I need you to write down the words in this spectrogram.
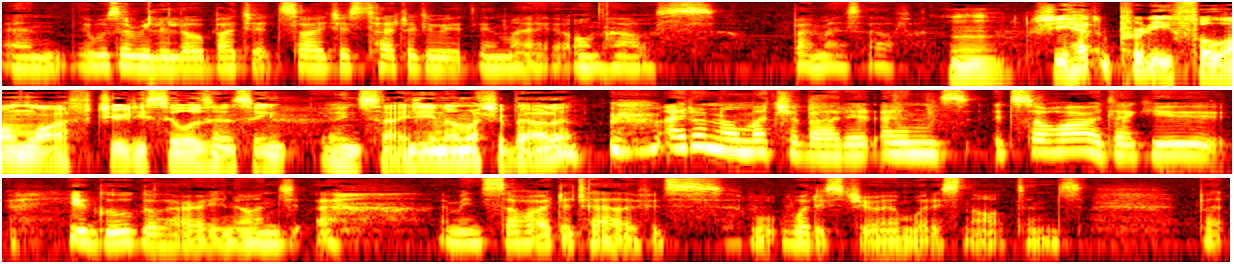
And it was a really low budget, so I just had to do it in my own house by myself. Mm. She had a pretty full on life, Judee Sill, isn't it? It's insane. Do you know much about it? I don't know much about it, and it's so hard. Like you, you Google her, you know, and uh, I mean, it's so hard to tell if it's what is true and what is not. And but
